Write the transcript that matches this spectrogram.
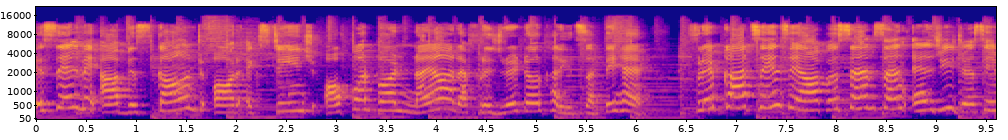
इस सेल में आप डिस्काउंट और एक्सचेंज ऑफ़र पर नया रेफ्रिजरेटर खरीद सकते हैं। फ्लिपकार्ट सेल से आप सैमसंग एलजी जैसे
